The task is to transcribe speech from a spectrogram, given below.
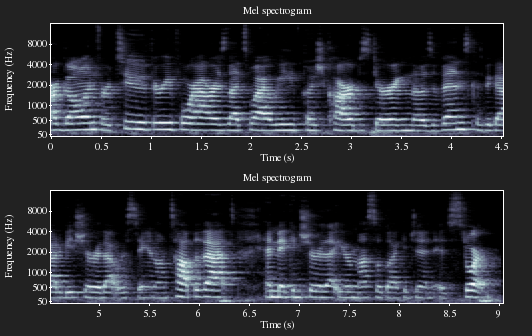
are going for two, three, four hours, that's why we push carbs during those events because we got to be sure that we're staying on top of that and making sure that your muscle glycogen is stored.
